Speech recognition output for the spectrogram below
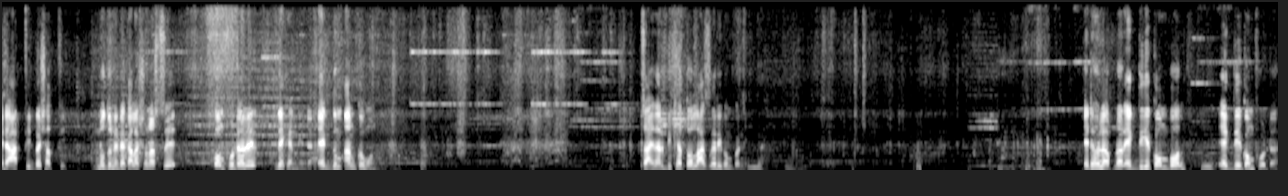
এটা আট ফিট বাই সাত ফিট নতুন একটা কালেকশন আসছে কমফোর্টারের দেখেন এটা একদম আনকমন চায়নার বিখ্যাত লাক্সারি কোম্পানি এটা হলো আপনার একদিকে কম বল একদিকে কমফোর্টার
